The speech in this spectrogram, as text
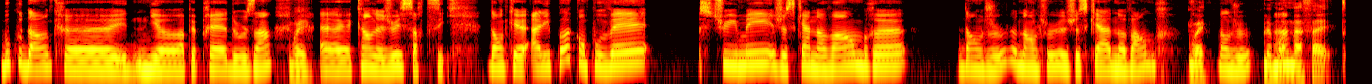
beaucoup d'encre il y a à peu près deux ans quand le jeu est sorti. Donc à l'époque, on pouvait streamer jusqu'à novembre dans le jeu, dans le jeu jusqu'à novembre. Oui. Dans le jeu. Le mois de hein? ma fête.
